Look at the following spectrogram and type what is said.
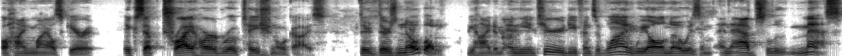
behind Myles Garrett except try hard rotational guys. There, there's nobody behind him. And the interior defensive line, we all know, is an absolute mess.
